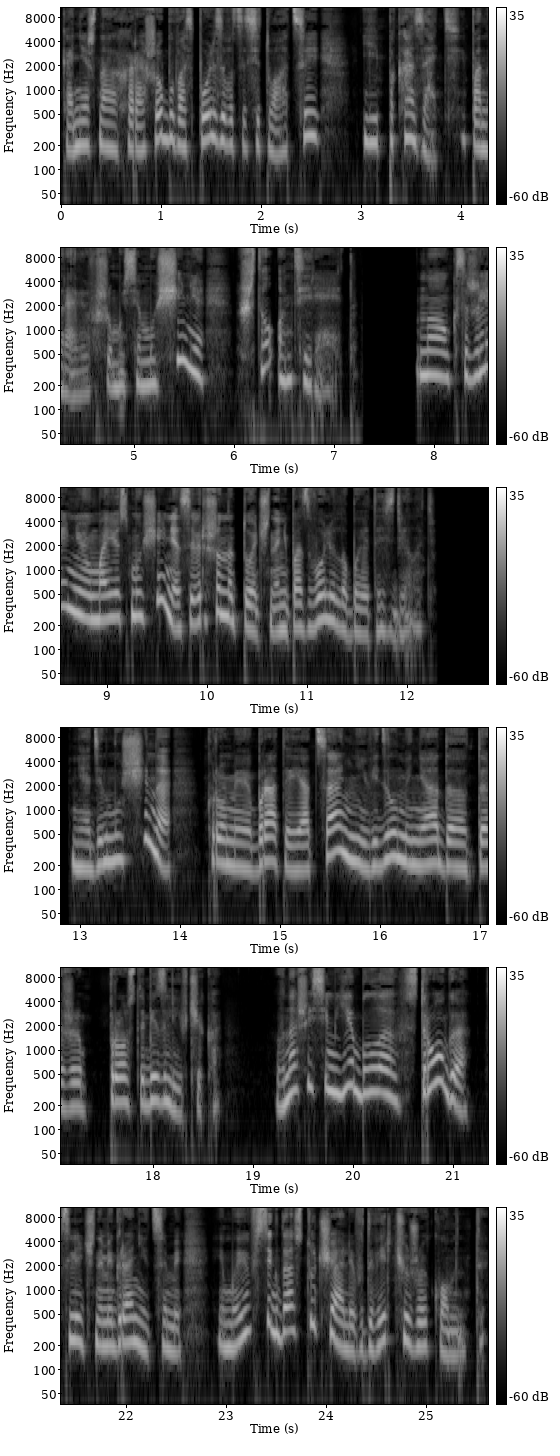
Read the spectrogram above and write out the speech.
Конечно, хорошо бы воспользоваться ситуацией и показать понравившемуся мужчине, что он теряет. Но, к сожалению, мое смущение совершенно точно не позволило бы это сделать. Ни один мужчина, кроме брата и отца, не видел меня да даже просто без лифчика. В нашей семье было строго с личными границами, и мы всегда стучали в дверь чужой комнаты.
